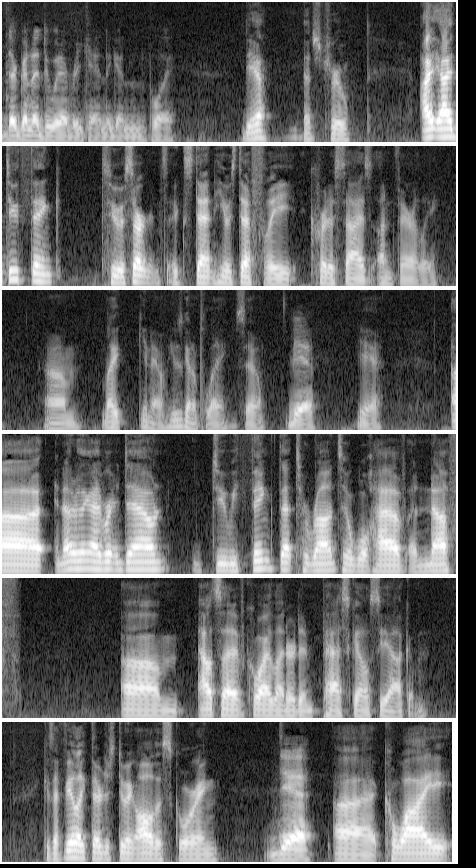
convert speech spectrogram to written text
they're gonna do whatever he can to get him to play. Yeah, that's true. I I do think to a certain extent he was definitely criticized unfairly. Um, like you know he was gonna play, so Yeah. yeah. Uh, another thing I've written down: Do we think that Toronto will have enough um, outside of Kawhi Leonard and Pascal Siakam? Because I feel like they're just doing all the scoring. Yeah. Uh, Kawhi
